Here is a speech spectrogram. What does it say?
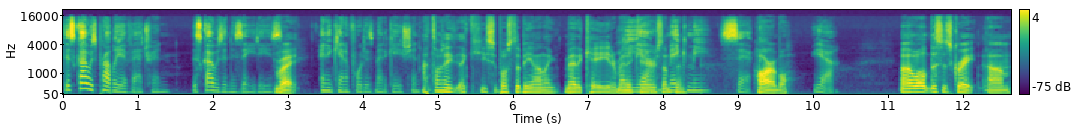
This guy was probably a veteran. This guy was in his eighties, Right. And he can't afford his medication. I thought he like he's supposed to be on like Medicaid or Medicare yeah, or something. Make me sick. Horrible. Yeah. Uh, well, this is great. Um,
